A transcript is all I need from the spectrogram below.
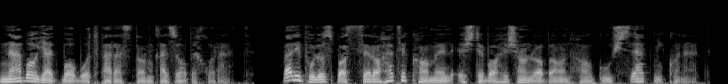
نباید با بت پرستان غذا بخورد. ولی پولس با سراحت کامل اشتباهشان را به آنها گوش زد می کند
